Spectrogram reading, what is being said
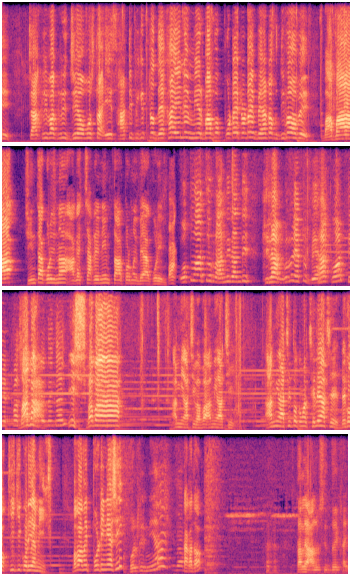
চাকরি বাকরির যে অবস্থা এই সার্টিফিকেটটা দেখা এনে মেয়ের বাপক পটাই টটাই বেহাটক দিবা হবে। বাবা চিন্তা করিস না আগে চাকরি নিম তারপর মুই বিয়া করিম। কত আর তোর রান্দি রান্দি খিলাম? একটু বেহা কর টেট পাস বাবা! দেখাই। ইস বাবা! আমি আছি বাবা আমি আছি। আমি আছি তো তোমার ছেলে আছে। দেখো কি কি করি আমি? বাবা আমি পোলট্রি নিয়ে আসি। পোলট্রি নিয়ে আয়। টাকা দাও। তাহলে আলু সিদ্ধই খাই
